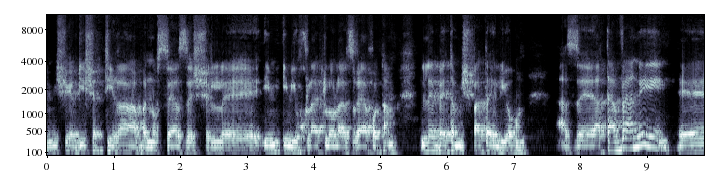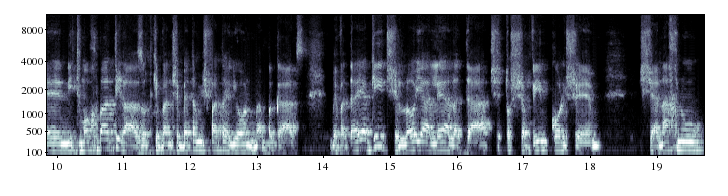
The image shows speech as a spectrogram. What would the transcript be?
מי שיגיש עתירה בנושא הזה של אה, אם, אם יוחלט לא לאזרח אותם לבית המשפט העליון, אז uh, אתה ואני נתמוך בעתירה הזאת, כיוון שבית המשפט העליון בבג"ץ בוודאי יגיד שלא יעלה על הדעת שתושבים כלשהם, שאנחנו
